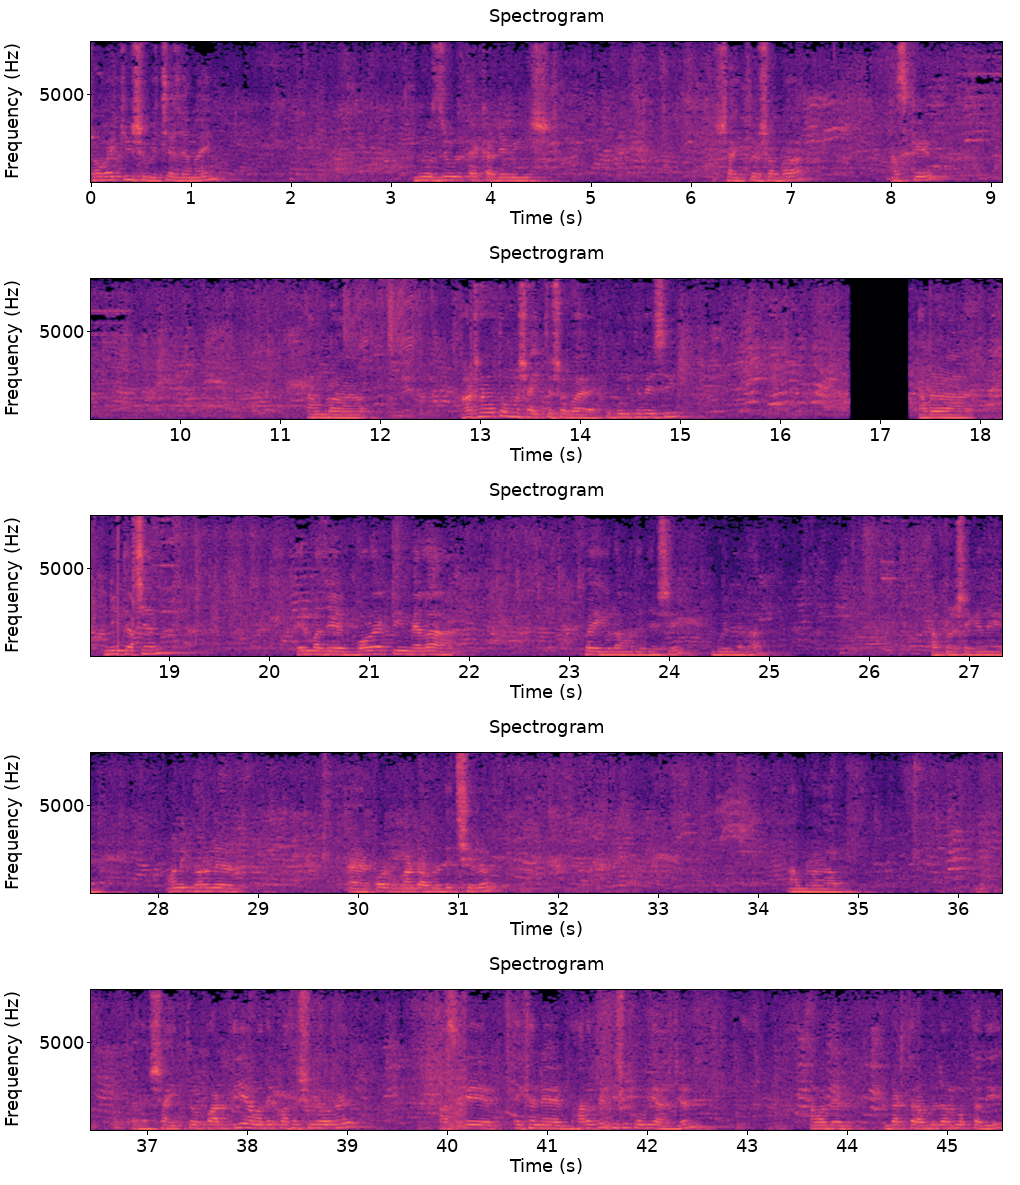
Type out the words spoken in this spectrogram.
সবাইকে শুভেচ্ছা জানাই। নজরুল একাডেমি সাহিত্য সভা। আজকে আমরা আঠারোতম সাহিত্য সভায় উপনীত হয়েছি। আপনারা নিতে আছেন এর মাঝে বড় একটি মেলা হয়ে গেল আমাদের দেশে বই মেলা আপনার সেখানে অনেক ধরনের কর্মকাণ্ড আপনাদের ছিল। আমরা সাহিত্য পাঠ দিয়ে আমাদের কথা শুরু হবে। আজকে এখানে ভারতের কিছু কবি আসছেন। আমাদের ডাক্তার আবদুল্লাহ মুক্তাদি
